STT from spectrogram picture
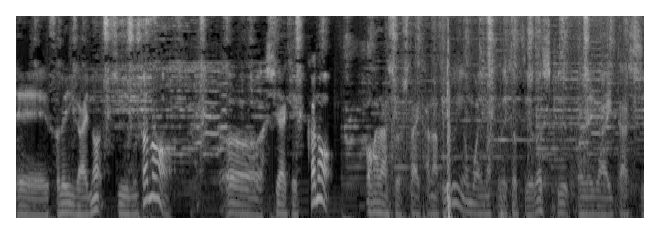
えー、それ以外のチームとの、試合結果のお話をしたいかなというふうに思いますので、一つよろしくお願いいたし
